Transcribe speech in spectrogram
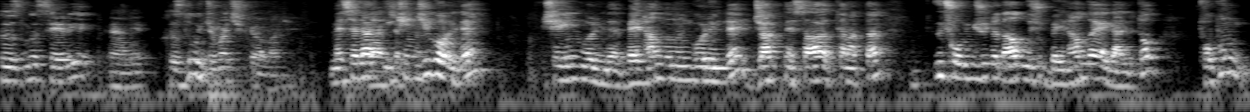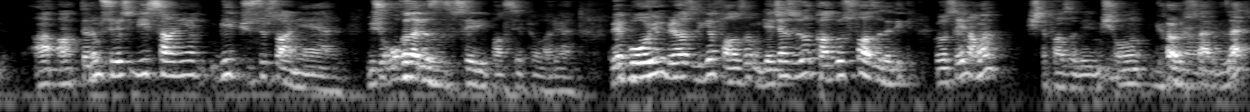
Hızlı seri yani hızlı ucuma çıkıyorlar. Mesela Gerçekten. ikinci golde şeyin golünde, Belhanda'nın golünde Cagne sağ kanattan 3 oyuncuyla daha buluşup Belhanda'ya geldi top. Topun aktarım süresi 1 saniye, bir küsür saniye yani. Düşün o kadar hızlı seri pas yapıyorlar yani. Ve bu oyun biraz lige fazla mı? Geçen sezon kadrosu fazla dedik Galatasaray'ın ama işte fazla değilmiş. Onu gösterdiler.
